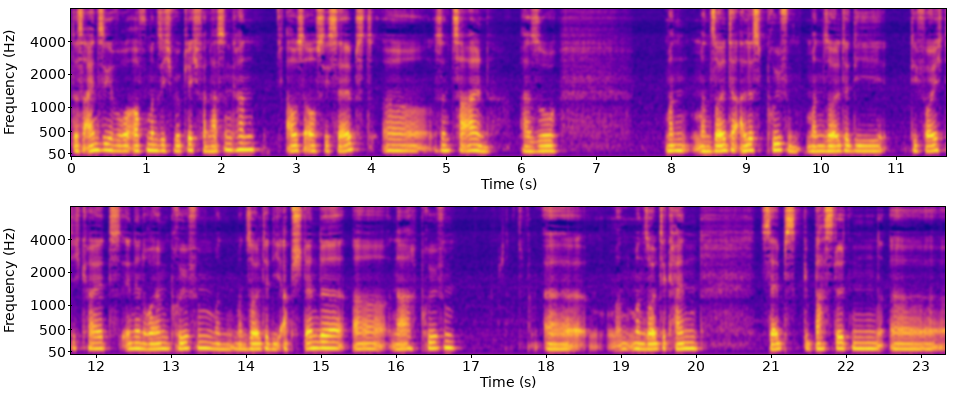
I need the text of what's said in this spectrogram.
das Einzige, worauf man sich wirklich verlassen kann, außer auf sich selbst, äh, sind Zahlen. Also man, man sollte alles prüfen. Man sollte die, die Feuchtigkeit in den Räumen prüfen. Man, man sollte die Abstände äh, nachprüfen. Äh, man, man sollte keinen selbst gebastelten äh,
